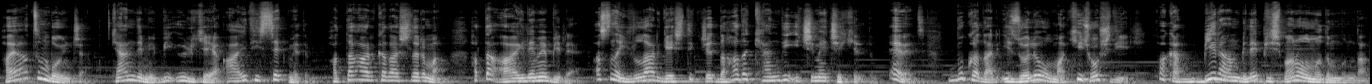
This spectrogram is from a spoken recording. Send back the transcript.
Hayatım boyunca kendimi bir ülkeye ait hissetmedim. Hatta arkadaşlarıma, hatta aileme bile. Aslında yıllar geçtikçe daha da kendi içime çekildim. Evet, bu kadar izole olmak hiç hoş değil. Fakat bir an bile pişman olmadım bundan.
